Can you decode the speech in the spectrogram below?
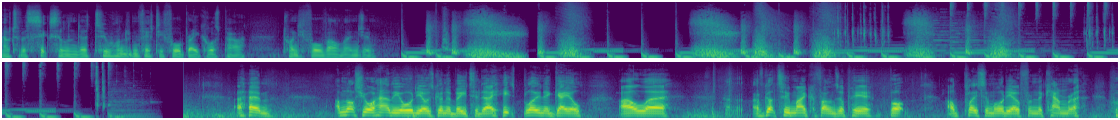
out of a six cylinder 254 brake horsepower 24 valve engine. Um, I'm not sure how the audio is going to be today. It's blowing a gale. I'll uh, I've got two microphones up here, but I'll play some audio from the camera.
